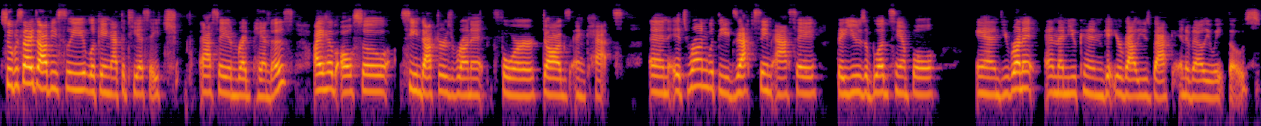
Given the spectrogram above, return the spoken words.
So, besides obviously looking at the TSH assay in red pandas, I have also seen doctors run it for dogs and cats. And it's run with the exact same assay. They use a blood sample and you run it, and then you can get your values back and evaluate those.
